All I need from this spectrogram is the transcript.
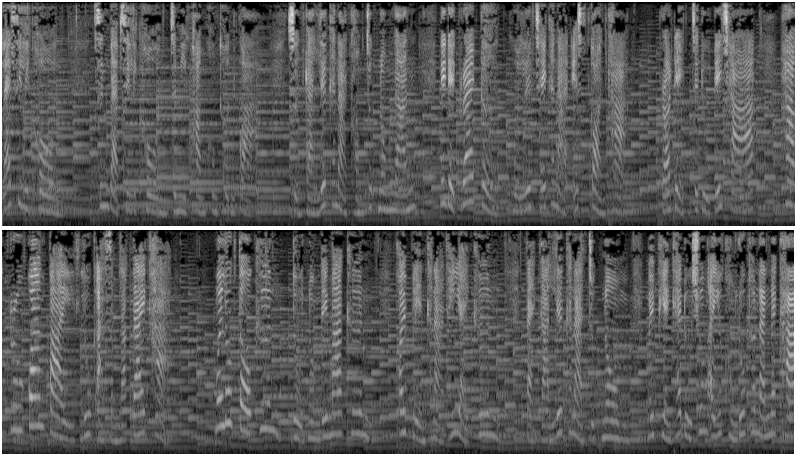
และซิลิโคน ซึ่งแบบซิลิโคนจะมีความคงทนกว่า ส่วนการเลือกขนาดของจุกนมนั้น ในเด็กแรกเกิดควรเลือกใช้ขนาด S ก่อนค่ะ เพราะเด็กจะดูดได้ช้า หากรูกว้างไป ลูกอาจสำลักได้ค่ะ มื่อลูกโตขึ้นดูดนมได้มากขึ้น ค่อยเปลี่ยนขนาดให้ใหญ่ขึ้น แต่การเลือกขนาดจุกนม ไม่เพียงแค่ดูช่วงอายุของลูกเท่านั้นนะคะ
